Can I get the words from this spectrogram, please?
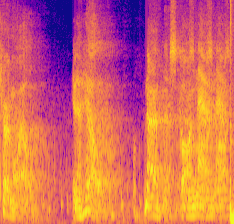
turmoil, in a hell of madness gone mad.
